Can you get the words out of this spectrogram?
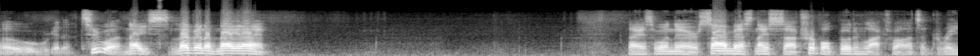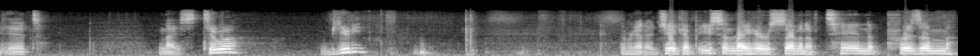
Oh, we got a Tua. Nice. 11 of 99. Nice one there. Simas, nice uh, triple building blocks. Wow, that's a great hit. Nice Tua. Beauty. Then we got a Jacob Eason right here, 7 of 10 Prism.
